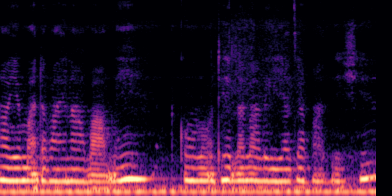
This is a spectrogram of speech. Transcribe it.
နောက်ရမတစ်ပိုင်းလာပါမယ်အကုန်လုံးအထက်လှလှလေးရကြပါစေရှင်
